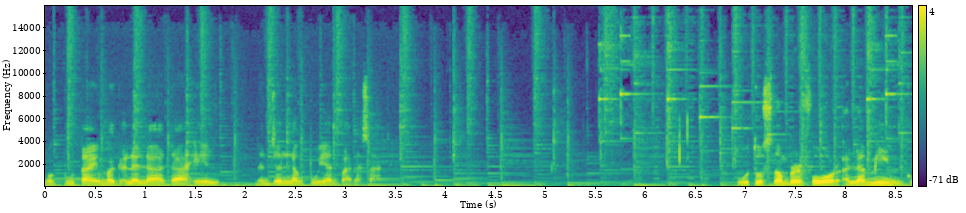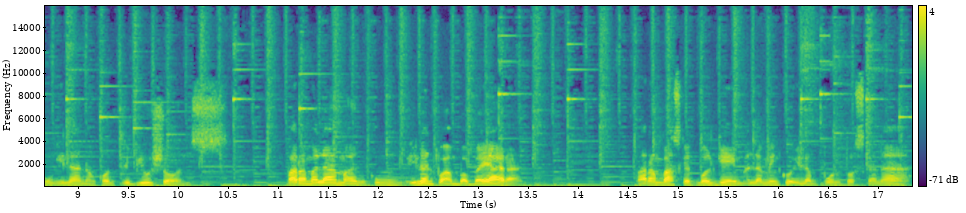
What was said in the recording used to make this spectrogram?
Huwag po tayong mag-alala dahil nandyan lang po yan para sa atin. Utos number 4, alamin kung ilan ang contributions para malaman kung ilan po ang babayaran. Parang basketball game, alamin kung ilang puntos ka na.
